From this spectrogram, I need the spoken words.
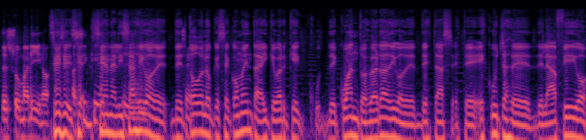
del, submarino. Sí, sí, si, analizás, eh, digo, de, todo lo que se comenta, hay que ver que, de cuánto es verdad, digo, de, estas este, escuchas de, la AFI, digo,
